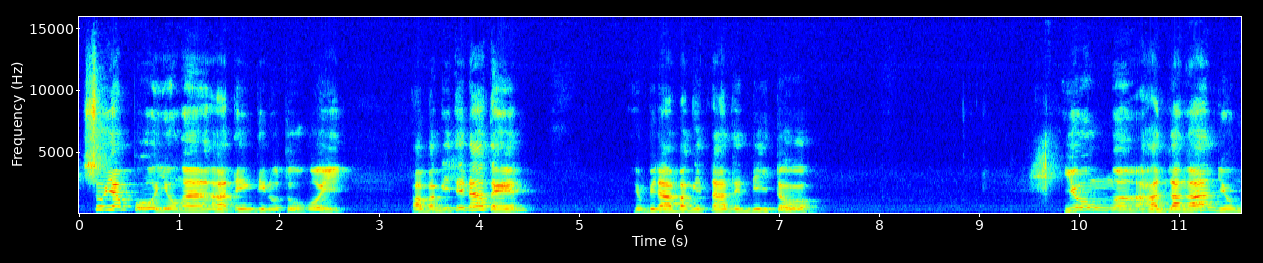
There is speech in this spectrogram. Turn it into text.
So yan po yung uh, ating tinutukoy. Pabanggitin natin, yung binabanggit natin dito, yung uh, hadlangan, yung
